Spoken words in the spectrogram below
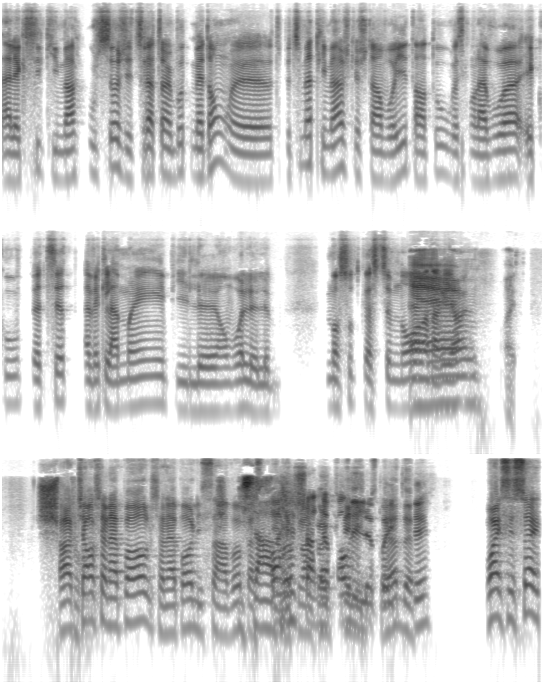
Alexis qui marque où ça, j'ai-tu raté un bout? Mais donc, tu peux-tu mettre l'image que je t'ai envoyée tantôt où est-ce qu'on la voit écho petite avec la main, puis le, on voit le, morceau de costume noir en arrière? Ouais. Ah, ciao, Paul. Paul, il s'en va. Il s'en va. Paul, il l'a pas écouté. Ouais, c'est ça,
